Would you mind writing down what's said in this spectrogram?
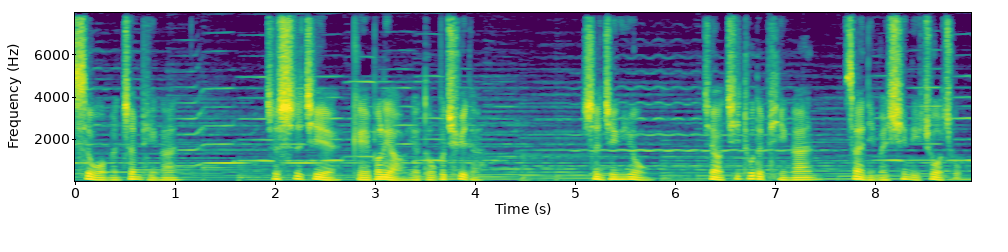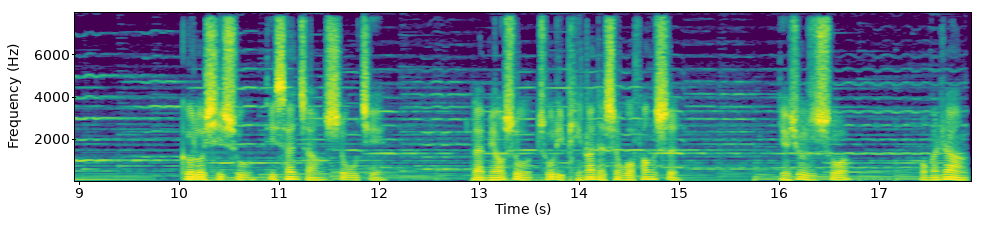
赐我们真平安，这世界给不了也夺不去的。圣经用叫基督的平安在你们心里做主。哥罗西书第三章十五节：来描述主里平安的生活方式。也就是说，我们让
